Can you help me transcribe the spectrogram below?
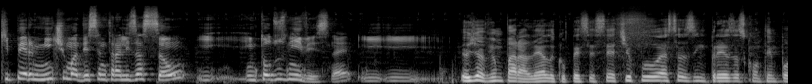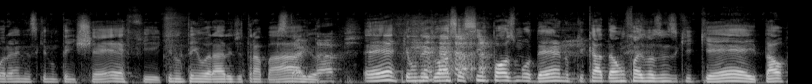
que permite uma descentralização e, em todos os níveis, né? E, e, Eu já vi um paralelo que o PCC é tipo essas empresas contemporâneas que não tem chefe, que não tem horário de trabalho. Startup. É, que é um negócio assim pós-moderno, porque cada um faz mais ou menos o que quer e tal.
